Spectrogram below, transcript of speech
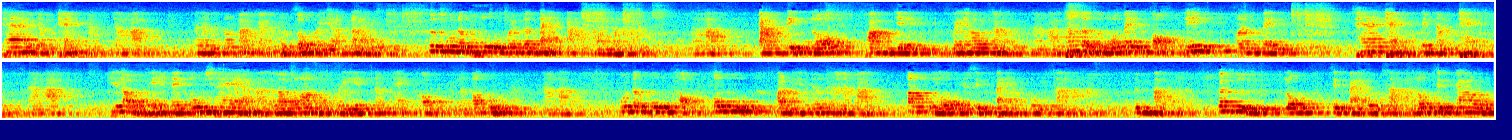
แช่เป็นน้ำแข็งอะนะคะอันนั้นต้องการการขนส่งระยะไกลคืออุณหภูมิมันจะแตกต่างกันนะคะนะคะ การติดลบความเย็นไม่เท่ากันนะคะ ถ้าเกิดสมมติเป็นของที่มันเป็น ที่เราเห็นในตู้แช่ค่ะแล้วเราก็เอามาฟรีซน้ำแข็งออกแล้วก็อุ่นนะคะอุณหภูมิของตู้คอนเทนเนอร์นะคะ ต้องลบ 18 องศาขึ้นไปก็คือลบ 18 องศา ลบ 19 ลบ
